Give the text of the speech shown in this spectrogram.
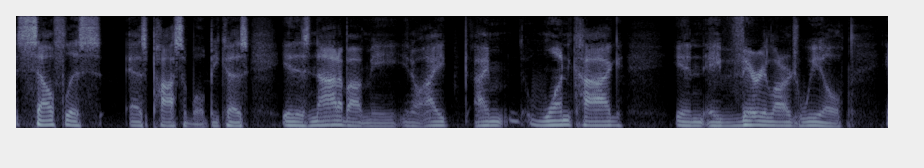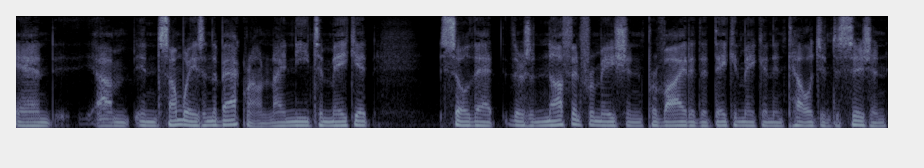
selfless as possible because it is not about me. You know, I I'm one cog in a very large wheel, and I'm in some ways in the background, and I need to make it so that there's enough information provided that they can make an intelligent decision.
